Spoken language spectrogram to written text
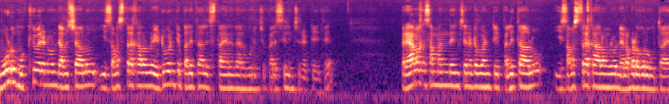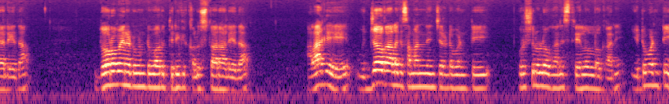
మూడు ముఖ్యమైనటువంటి అంశాలు ఈ సంవత్సర కాలంలో ఎటువంటి ఫలితాలు ఇస్తాయనే దాని గురించి పరిశీలించినట్టయితే ప్రేమకు సంబంధించినటువంటి ఫలితాలు ఈ సంవత్సర కాలంలో నిలబడగలుగుతాయా లేదా దూరమైనటువంటి వారు తిరిగి కలుస్తారా లేదా అలాగే ఉద్యోగాలకు సంబంధించినటువంటి పురుషులలో కానీ స్త్రీలలో కానీ ఎటువంటి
